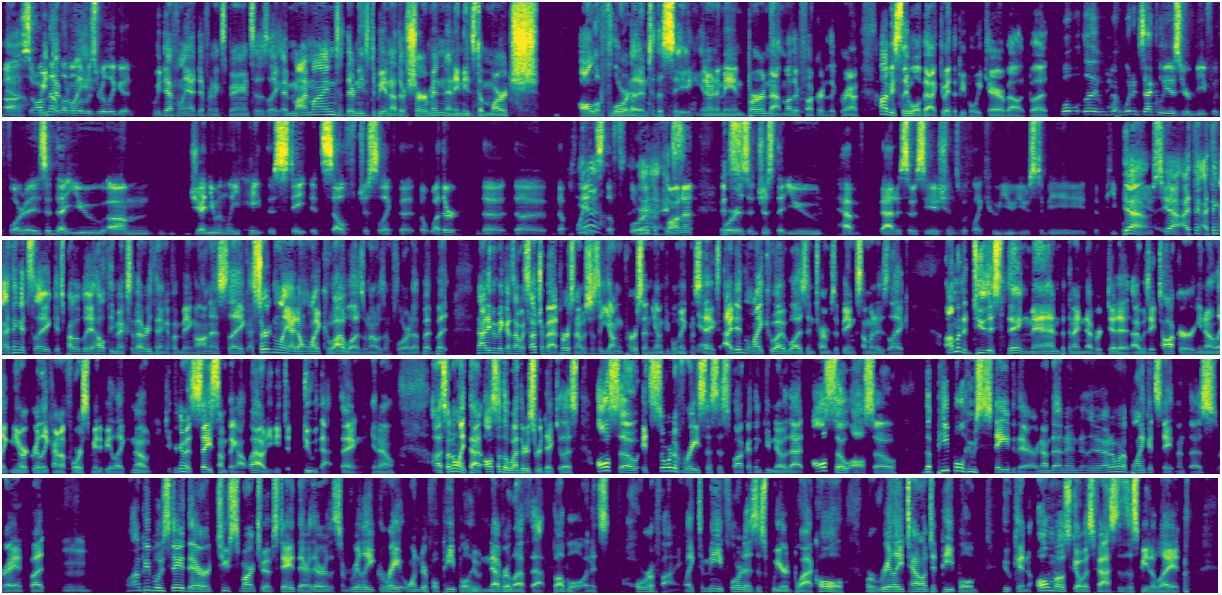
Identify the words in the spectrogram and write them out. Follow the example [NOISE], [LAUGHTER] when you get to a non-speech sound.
yeah. Uh, so on that level, it was really good. we definitely had different experiences. Like in my mind, there needs to be another Sherman, and he needs to march all of Florida into the sea. You know what I mean? Burn that motherfucker to the ground. Obviously, we'll evacuate the people we care about, but Well, uh, what, what exactly is your beef with Florida? Is it that you um, genuinely hate the state itself, just like the the weather, the the the plants, the flora, Yeah, the it's- fauna, or is it just that you have bad associations with like who you used to be, the people? yeah you used to yeah know? i think i think i think it's like it's probably a healthy mix of everything if i'm being honest like certainly i don't like who i was when i was in florida but but not even because i was such a bad person i was just a young person young people make mistakes i didn't like who i was in terms of being someone who's like i'm gonna do this thing man but then i never did it. I was a talker you know like new york really kind of forced me to be like no if you're gonna say something out loud you need to do that thing you know? Uh, so i don't like that. Also the weather is ridiculous. Also it's sort of racist as fuck. I think you know that. Also also the people who stayed there now then i don't want to blanket statement this right? But Mhm. a lot of people who stayed there are too smart to have stayed there. There are some really great wonderful people who never left that bubble and it's horrifying like to me florida is this weird black hole where really talented people who can almost go as fast as the speed of light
